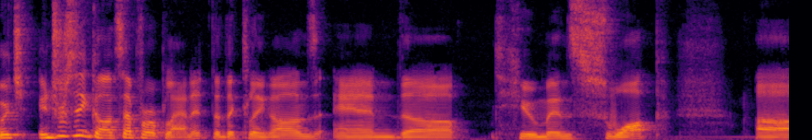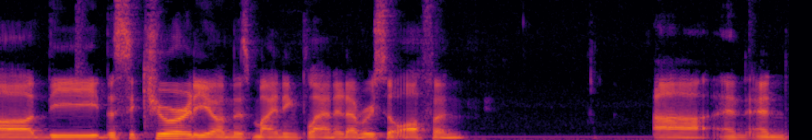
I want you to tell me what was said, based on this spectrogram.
Which interesting concept for a planet that the Klingons and the humans swap uh, the the security on this mining planet every so often. Uh, and and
